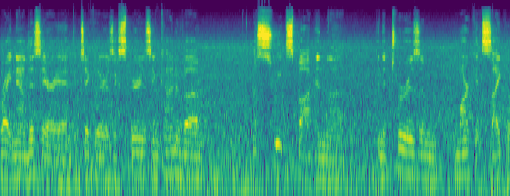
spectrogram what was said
right now this area in particular is experiencing kind of a, a sweet spot in the in the tourism market cycle.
